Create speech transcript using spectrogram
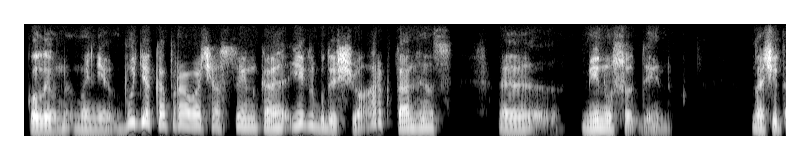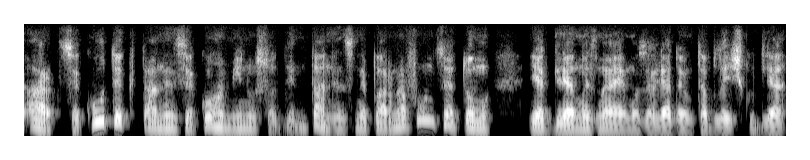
коли в мені будь-яка права частинка, х буде що? Арктангенс мінус 1. Значить, арк це кутик, тангенс якого мінус 1. Тангенс не парна функція, тому, як для ми знаємо, заглядаємо в табличку для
